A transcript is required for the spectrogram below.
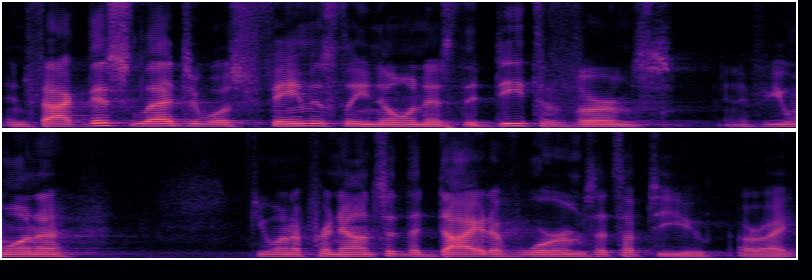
In fact, this led to what was famously known as the Diet of Worms. And if you want to do you want to pronounce it the diet of worms? That's up to you, all right?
